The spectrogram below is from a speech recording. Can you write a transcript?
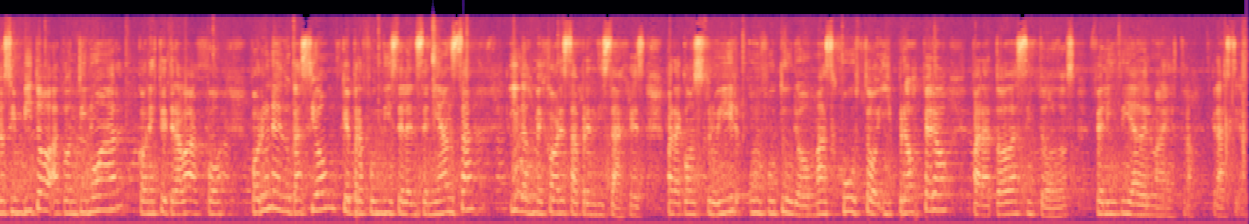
Los invito a continuar con este trabajo por una educación que profundice la enseñanza y los mejores aprendizajes para construir un futuro más justo y próspero para todas y todos. Feliz Día del Maestro. Gracias.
